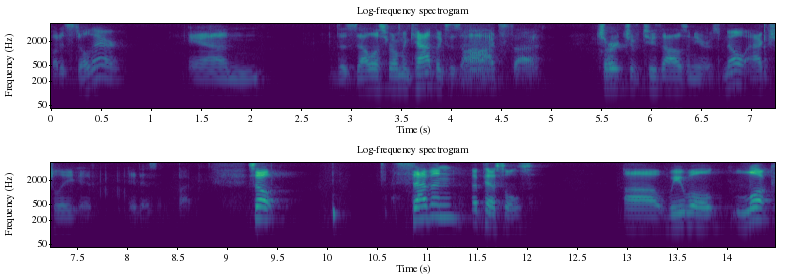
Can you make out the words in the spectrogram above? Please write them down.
But it's still there. And the zealous Roman Catholic says, ah, oh, it's the church of 2,000 years. No, actually, it, it isn't. But So, seven epistles. Uh, we will look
